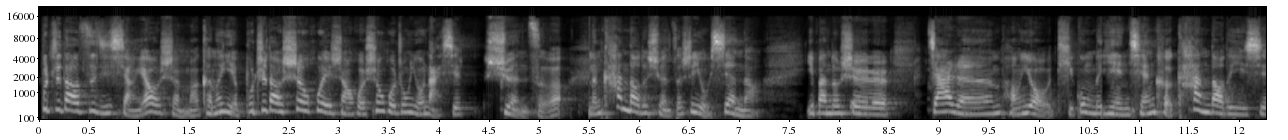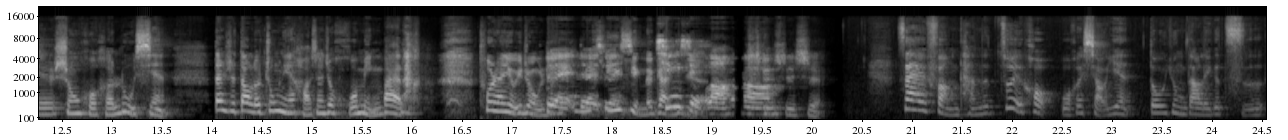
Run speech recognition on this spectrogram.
不知道自己想要什么，可能也不知道社会上或生活中有哪些选择，能看到的选择是有限的，一般都是家人朋友提供的眼前可看到的一些生活和路线。但是到了中年，好像就活明白了，突然有一种对对清醒的感觉，清醒了。是是是，在访谈的最后，我和小燕都用到了一个词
